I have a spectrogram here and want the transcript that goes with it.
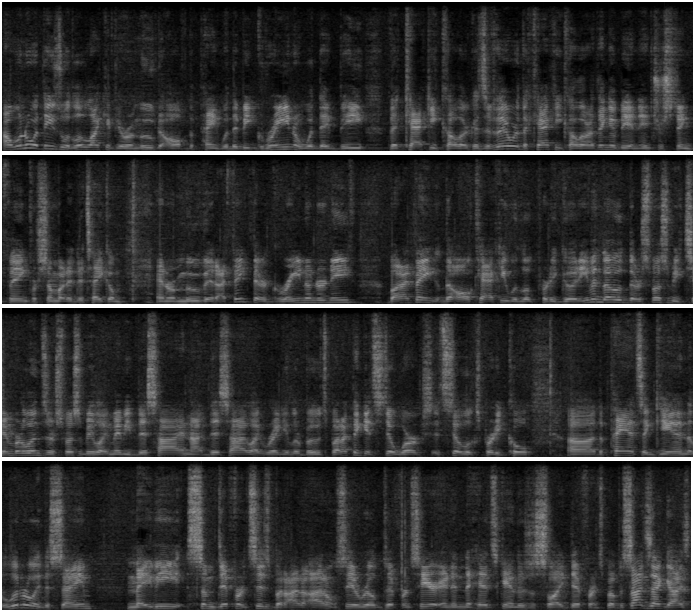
I wonder what these would look like if you removed all of the paint. Would they be green or would they be the khaki color? Because if they were the khaki color, I think it would be an interesting thing for somebody to take them and remove it. I think they're green underneath, but I think the all khaki would look pretty good. Even though they're supposed to be Timberlands, they're supposed to be like maybe this high, not this high like regular boots, but I think it still works. It still looks pretty cool. Uh, the pants, again, literally the same maybe some differences, but I, I, don't see a real difference here, and in the head scan, there's a slight difference. But besides that, guys,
